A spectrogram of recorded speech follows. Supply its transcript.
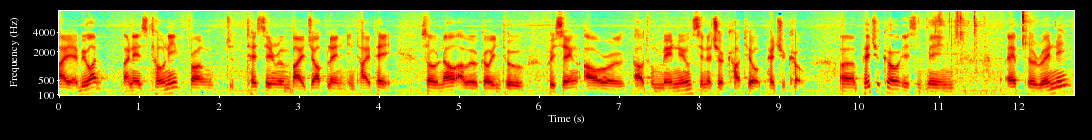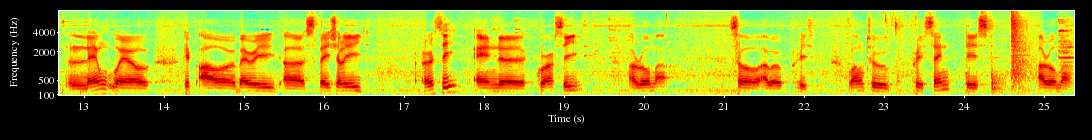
Hi everyone, my name is Tony from Testing Room by Joplin in Taipei. So now I will go into present our autumn menu signature cocktail, Petrichor. Uh, Petrichor is mean after raining, the rain will give our very uh, specially earthy and uh, grassy aroma. So I will want to present this aroma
